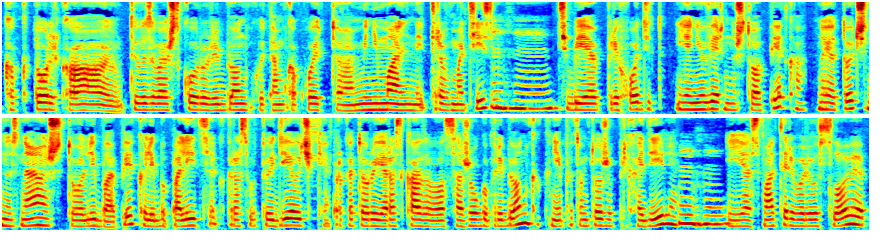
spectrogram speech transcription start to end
Как только ты вызываешь скорую ребенку и там какой-то минимальный травматизм, угу. тебе приходит, я не уверена, что опека, но я точно знаю, что либо опека, либо полиция. Как раз вот той девочке, про которую я рассказывала с ожогом ребенка, к ней потом тоже приходили угу. и осматривали условия.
